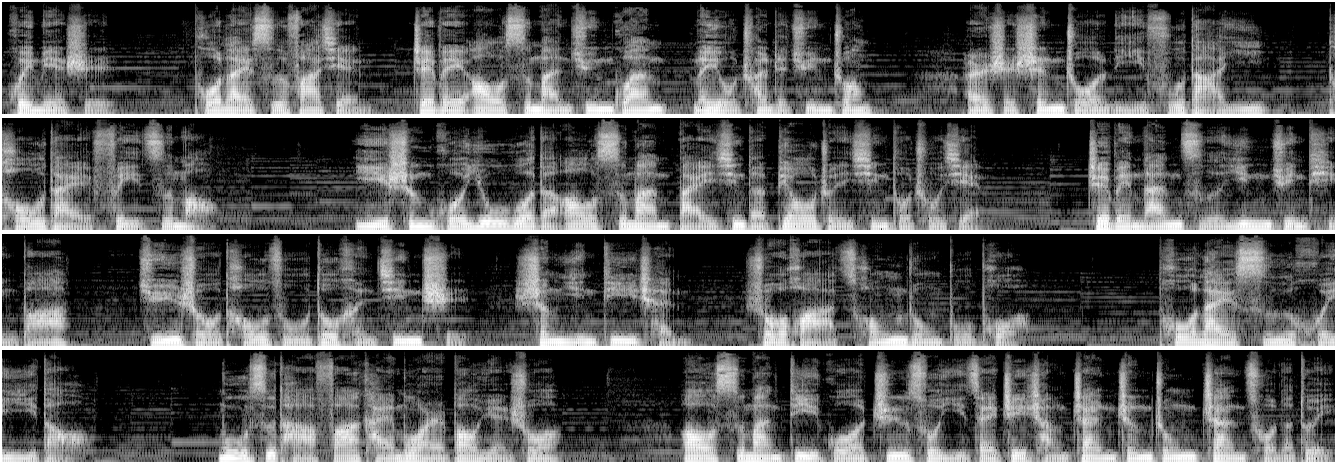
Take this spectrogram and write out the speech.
会面时，普赖斯发现这位奥斯曼军官没有穿着军装，而是身着礼服大衣，头戴费兹帽，以生活优渥的奥斯曼百姓的标准行头出现。这位男子英俊挺拔，举手投足都很矜持，声音低沉，说话从容不迫。普赖斯回忆道：“穆斯塔法·凯莫尔抱怨说，奥斯曼帝国之所以在这场战争中站错了队。”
